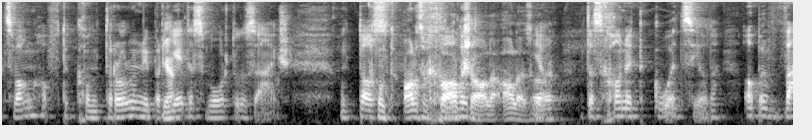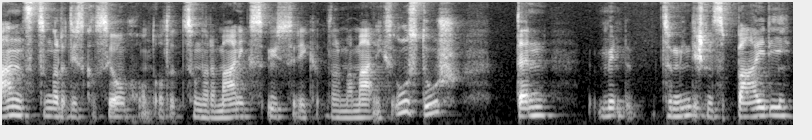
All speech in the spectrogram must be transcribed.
zwanghaften Kontrolle über Ja. jedes Wort, das du sagst. Und das Kommt alles auf Waagschale, alles, ja, oder? das kann nicht gut sein, oder? Aber wenn es zu einer Diskussion kommt oder zu einer Meinungsäußerung oder einem Meinungsaustausch, dann müssen zumindest beide,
